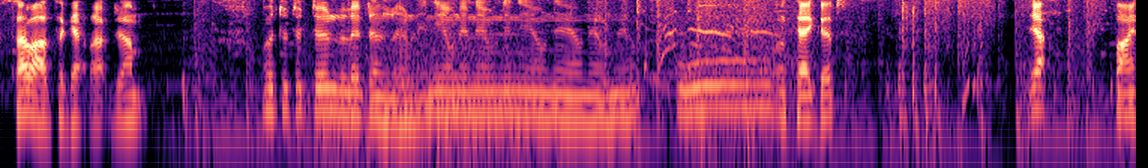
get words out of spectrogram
So hard to get that jump. Ooh, okay, good. yeah. Fine.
